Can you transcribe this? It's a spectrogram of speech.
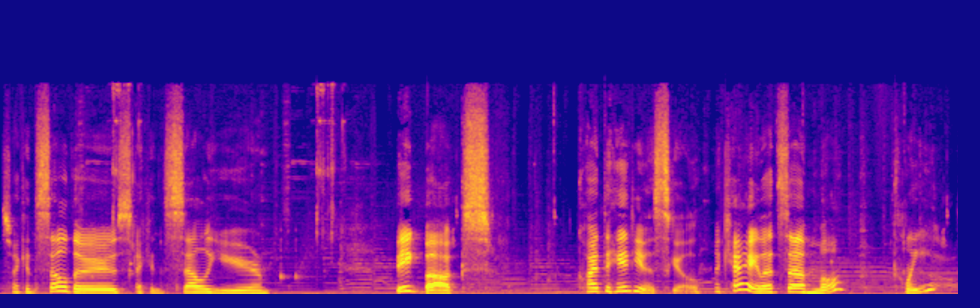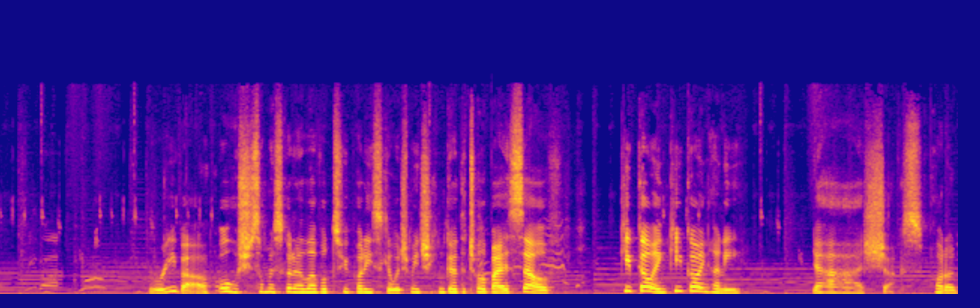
So I can sell those. I can sell you. Big bucks. Quite the handiness skill. Okay, let's uh, mop. Clean. Reba. Oh, she's almost got her level 2 potty skill, which means she can go to the toilet by herself. Keep going, keep going, honey. Yeah, shucks. Hold on.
